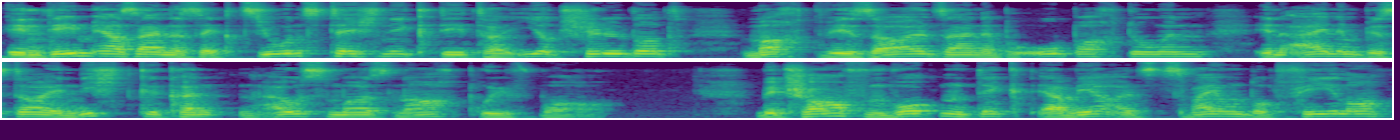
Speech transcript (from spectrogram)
Indem er seine Sektionstechnik detailliert schildert, macht Vesal seine Beobachtungen in einem bis dahin nicht gekannten Ausmaß nachprüfbar. Mit scharfen Worten deckt er mehr als 200 Fehler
